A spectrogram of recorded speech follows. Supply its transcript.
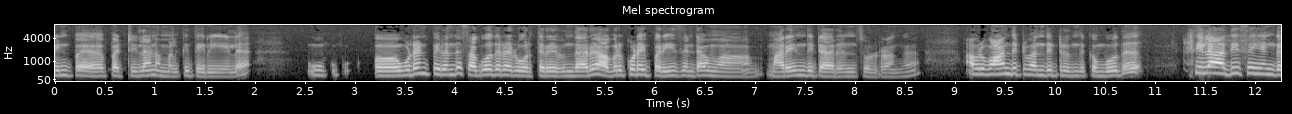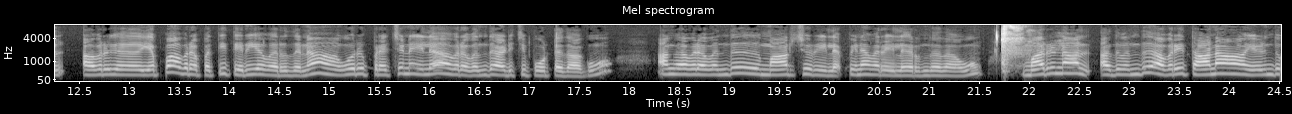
பின்ப பற்றிலாம் நம்மளுக்கு தெரியல. உடன் பிறந்த சகோதரர் ஒருத்தர் இருந்தார். அவர் கூட இப்போ ரீசெண்டாக மறைந்துட்டாருன்னு சொல்கிறாங்க அவர் வாழ்ந்துட்டு வந்துட்டு இருந்துக்கும்போது சில அதிசயங்கள். அவரு எப்போ அவரை பற்றி தெரிய வருதுன்னா ஒரு பிரச்சனையில் அவரை வந்து அடித்து போட்டதாகவும் அங்கே அவரை வந்து மார்ச்சுரியில் பிணவரையில் இருந்ததாகவும் மறுநாள் அது வந்து அவரே தானாக எழுந்து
